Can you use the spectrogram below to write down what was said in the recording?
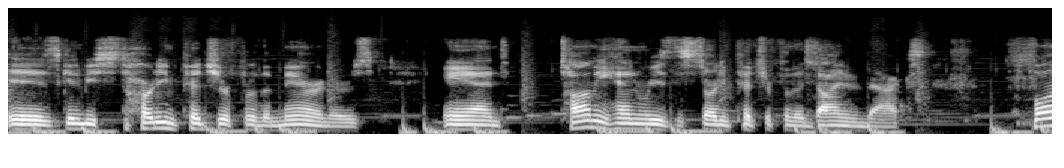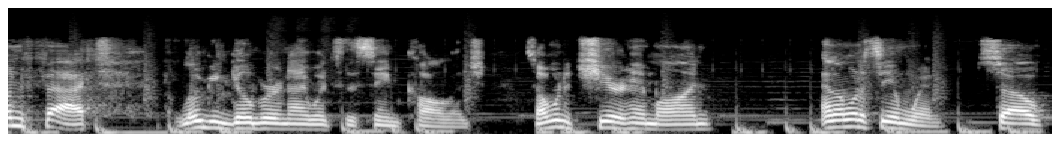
is going to be starting pitcher for the Mariners, and Tommy Henry is the starting pitcher for the Diamondbacks. Fun fact Logan Gilbert and I went to the same college, so I want to cheer him on and I want to see him win. So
